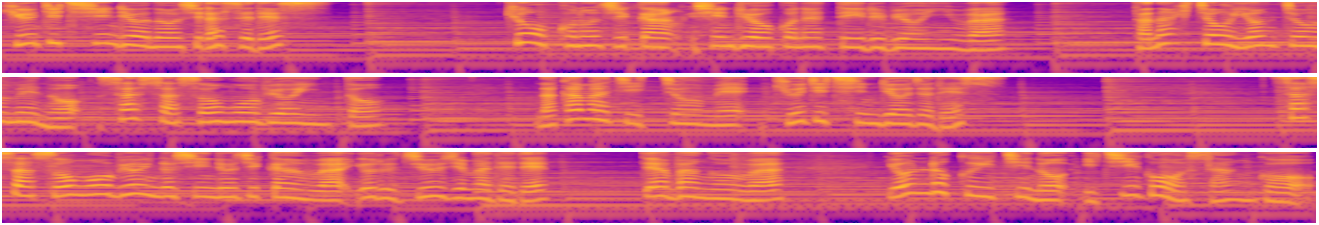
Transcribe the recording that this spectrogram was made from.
休日診療のお知らせです。今日この時間診療を行っている病院は棚比町4丁目のさっさ総合病院と中町1丁目休日診療所です。さっさ総合病院の診療時間は夜10時までで電話番号は461-1535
